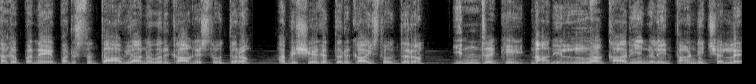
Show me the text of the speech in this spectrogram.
தகப்பனே பரிசுத்த ஆவியானவருக்காக ஸ்தோத்திரம். அபிஷேகத்திற்காய் ஸ்தோத்திரம். இன்றைக்கு நான் எல்லா காரியங்களையும் தாண்டி செல்ல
